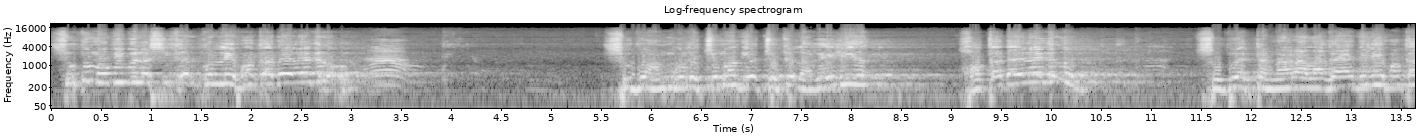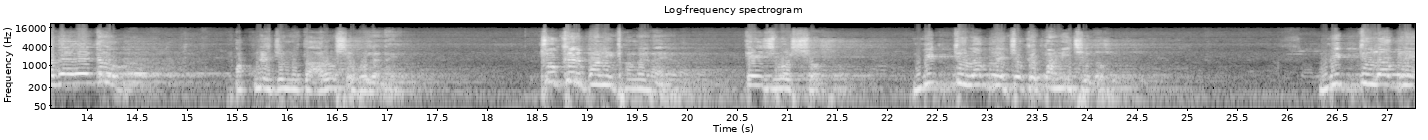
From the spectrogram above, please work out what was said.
শুধু নবী বলে স্বীকার করলে ফাঁকা দেওয়া হয়ে গেল। শুধু আঙ্গুলে চুমা দিয়ে চোখে লাগাইলি হকা দেয় হয়ে গেল। শুধু একটা নাড়া লাগায় দিলি হকা দেয় হয়ে গেল। আপনার জন্য তো আরও সে বলে নাই। চোখের পানি থামে নাই। তেইশ বৎসর মৃত্যু লগ্নে চোখে পানি ছিল। মৃত্যু লগ্নে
